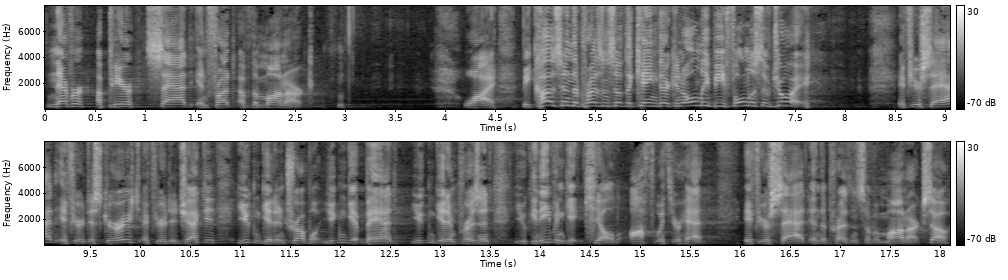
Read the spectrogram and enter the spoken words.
never appear sad in front of the monarch. Why? Because in the presence of the king, there can only be fullness of joy. If you're sad, if you're discouraged, if you're dejected, you can get in trouble. You can get banned, you can get imprisoned, you can even get killed off with your head if you're sad in the presence of a monarch. So,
